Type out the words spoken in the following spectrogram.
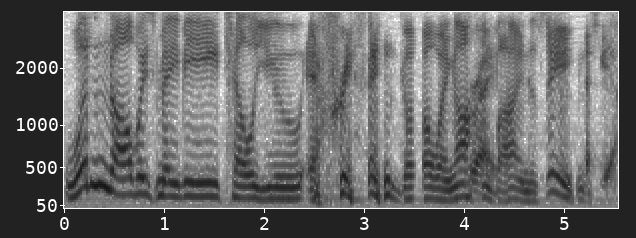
wouldn't always maybe tell you everything going on Right. behind the scenes. Yeah,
